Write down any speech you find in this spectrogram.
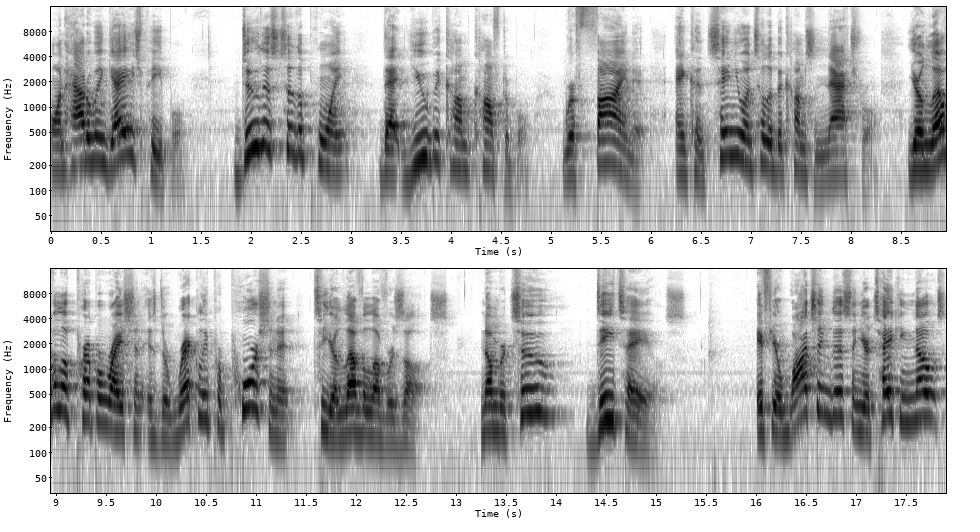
on how to engage people. Do this to the point that you become comfortable. Refine it and continue until it becomes natural. Your level of preparation is directly proportionate to your level of results. Number two, details. If you're watching this and you're taking notes,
